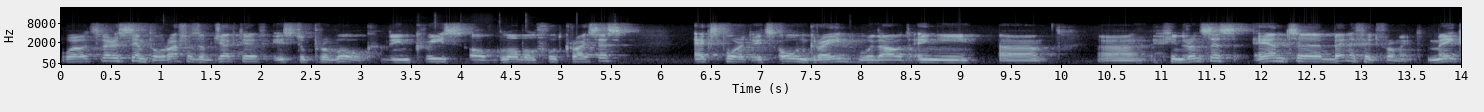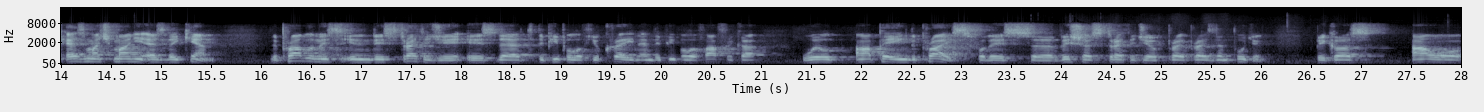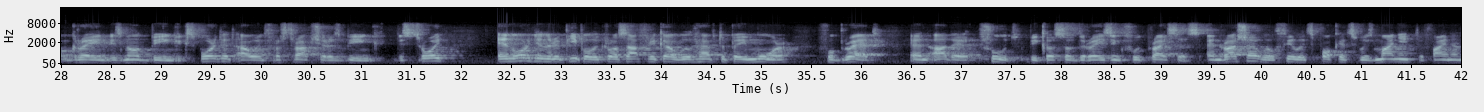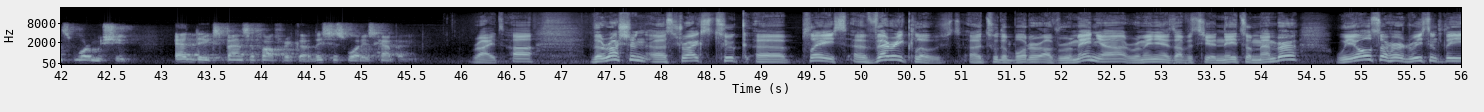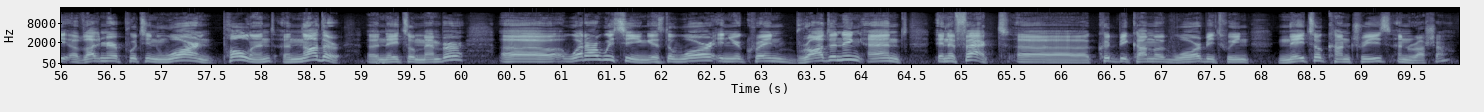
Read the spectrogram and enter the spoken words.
Well, it's very simple. Russia's objective is to provoke the increase of global food crisis, export its own grain without any uh, uh, hindrances and uh, benefit from it, make as much money as they can. The problem is in this strategy is that the people of Ukraine and the people of Africa will are paying the price for this uh, vicious strategy of Pre President Putin, because our grain is not being exported, our infrastructure is being destroyed, and ordinary people across Africa will have to pay more for bread and other food because of the raising food prices. And Russia will fill its pockets with money to finance war machine at the expense of Africa. This is what is happening. Right. Uh, the Russian uh, strikes took uh, place uh, very close uh, to the border of Romania. Romania is obviously a NATO member. We also heard recently uh, Vladimir Putin warn Poland, another NATO member. what are we seeing? Is the war in Ukraine broadening and, in effect, could become a war between NATO countries and Russia?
